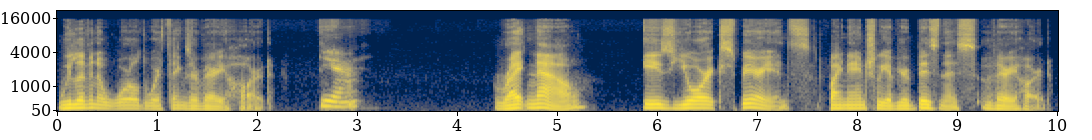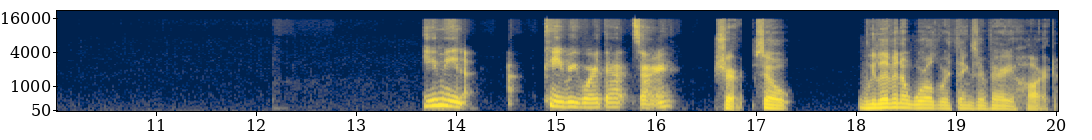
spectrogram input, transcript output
We live in a world where things are very hard. Yeah. Right now, is your experience financially of your business very hard? You mean, can you reword that? Sorry. Sure. So we live in a world where things are very hard.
